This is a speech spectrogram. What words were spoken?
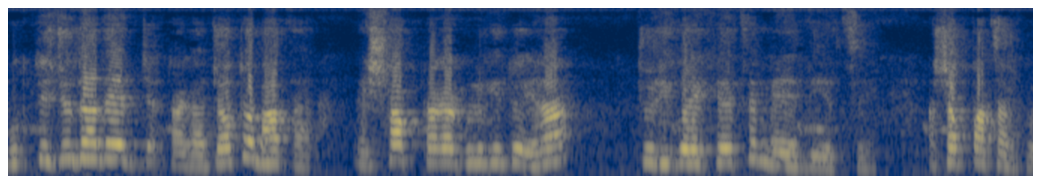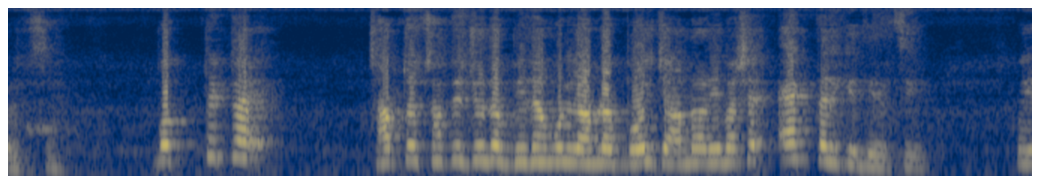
মুক্তিযোদ্ধাদের টাকা যত ভাতা, এই সব টাকাগুলো কিন্তু এরা চুরি করে খেয়েছে, মেরে দিয়েছে আর সব পাচার করেছে। প্রত্যেকটা ছাত্রছাত্রীর জন্য বিনামূল্যে আমরা বই জানুয়ারি মাসের এক তারিখে দিয়েছি। ওই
